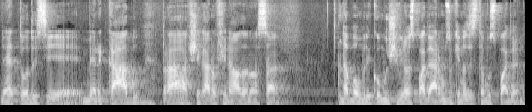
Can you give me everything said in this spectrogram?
né, todo esse mercado para chegar no final da nossa na bomba de combustível nós pagarmos o que nós estamos pagando.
